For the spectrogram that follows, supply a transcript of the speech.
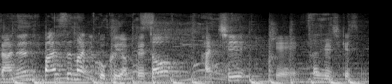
나는 빤스만 입고 그 옆에서 같이 예, 사진을 찍겠습니다.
